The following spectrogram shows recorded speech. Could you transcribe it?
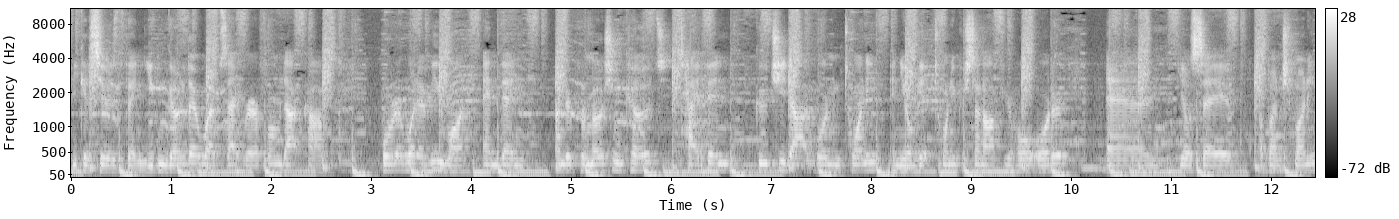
because here's the thing, you can go to their website, rareform.com, order whatever you want, and then under promotion codes, type in gucci.gordon20 and you'll get 20% off your whole order and you'll save a bunch of money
